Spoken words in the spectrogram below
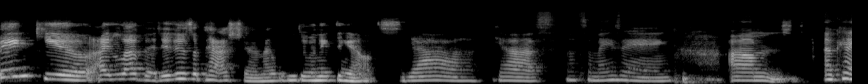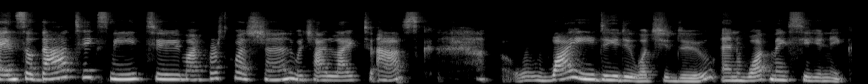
Thank you. I love it. It is a passion. I wouldn't do anything else. Yeah. Yes. That's amazing. Um, Okay, and so that takes me to my first question, which I like to ask. Why do you do what you do, and what makes you unique?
